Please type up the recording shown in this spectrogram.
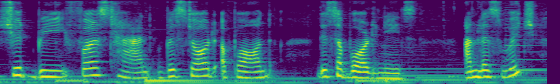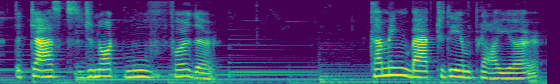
should be first hand bestowed upon the subordinates, unless which the tasks do not move further. Coming back to the employer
